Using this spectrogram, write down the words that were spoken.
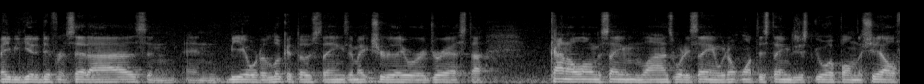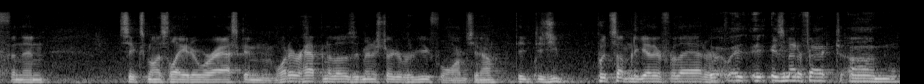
maybe get a different set of eyes and, and be able to look at those things and make sure they were addressed. I, kind of along the same lines what he's saying, we don't want this thing to just go up on the shelf and then six months later, we're asking, whatever happened to those administrative review forms, you know? Did, did you put something together for that, or? As a matter of fact, um,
